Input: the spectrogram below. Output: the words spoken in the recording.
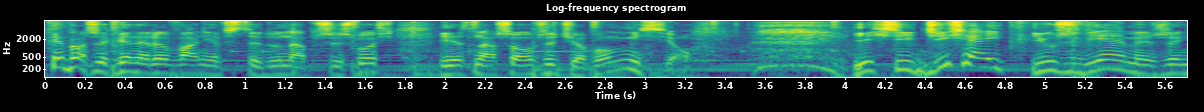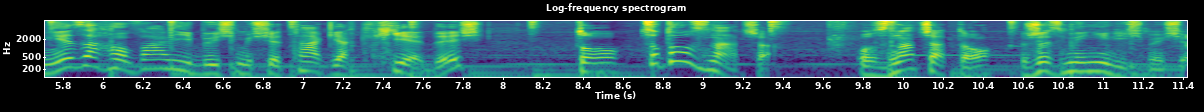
chyba że generowanie wstydu na przyszłość jest naszą życiową misją. Jeśli dzisiaj już wiemy, że nie zachowalibyśmy się tak jak kiedyś, to co to oznacza? Oznacza to, że zmieniliśmy się,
